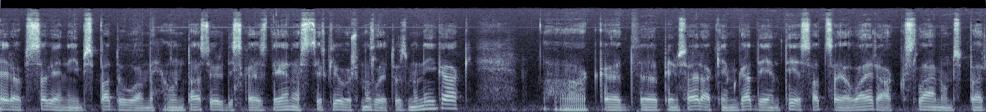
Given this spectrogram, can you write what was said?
Eiropas Savienības padome un tās juridiskais dienests ir kļuvuši mazliet uzmanīgāki. Kad pirms vairākiem gadiem tiesa atcēla vairākus lēmumus par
